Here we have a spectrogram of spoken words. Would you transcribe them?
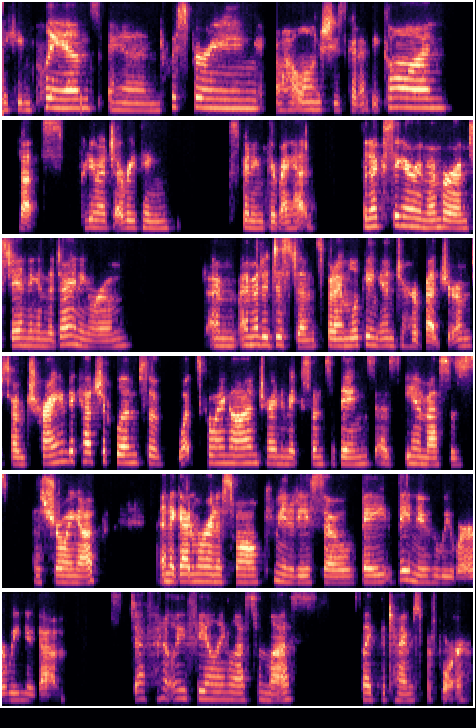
making plans and whispering how long she's going to be gone. That's pretty much everything spinning through my head. The next thing I remember, I'm standing in the dining room. I'm I'm at a distance, but I'm looking into her bedroom. So I'm trying to catch a glimpse of what's going on, trying to make sense of things as EMS is, is showing up. And again, we're in a small community, so they they knew who we were. We knew them. It's definitely feeling less and less like the times before.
